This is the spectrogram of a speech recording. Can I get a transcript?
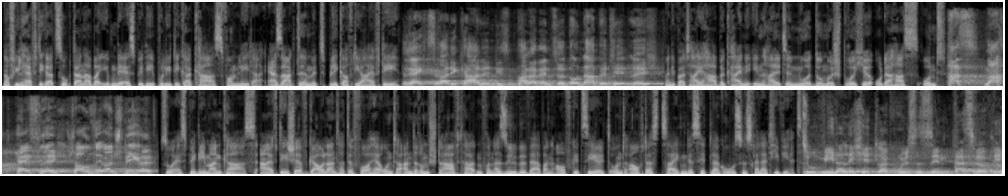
Noch viel heftiger zog dann aber eben der SPD-Politiker Kaas vom Leder. Er sagte mit Blick auf die AfD, Rechtsradikale in diesem Parlament sind unappetitlich. Die Partei habe keine Inhalte, nur dumme Sprüche oder oder Hass und Hass macht hässlich. Schauen Sie über den Spiegel. So SPD-Mann Kaas. AfD-Chef Gauland hatte vorher unter anderem Straftaten von Asylbewerbern aufgezählt und auch das Zeigen des Hitlergrußes relativiert. So widerlich Hitlergrüße sind, das wirklich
